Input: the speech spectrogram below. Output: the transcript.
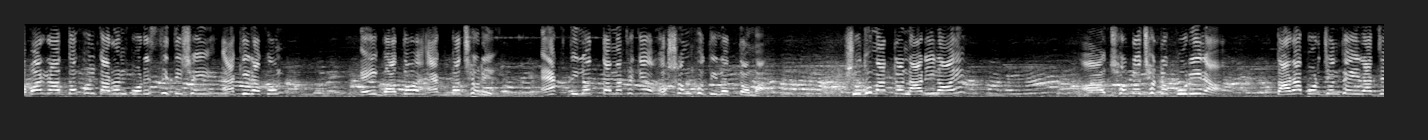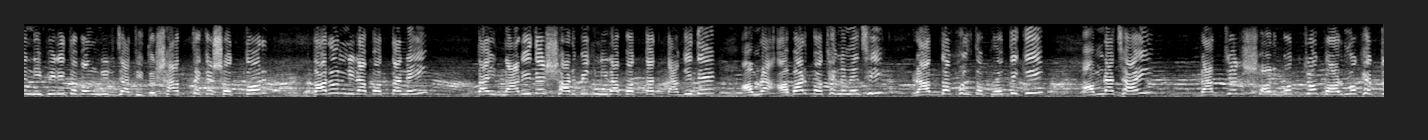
আবার রাত দখল, কারণ পরিস্থিতি সেই একই রকম। এই গত এক বছরে এক তিলোত্তমা থেকে অসংখ্য তিলোত্তমা। শুধুমাত্র নারী নয় ছোট ছোট কুড়িরা, তারা পর্যন্ত এই রাজ্যে নিপীড়িত এবং নির্যাতিত। সাত থেকে সত্তর কারণ নিরাপত্তা নেই। তাই নারীদের সার্বিক নিরাপত্তার তাগিদে আমরা আবার পথে নেমেছি। রাত দখল তো প্রতীকী। আমরা চাই রাজ্যের সর্বত্র কর্মক্ষেত্র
